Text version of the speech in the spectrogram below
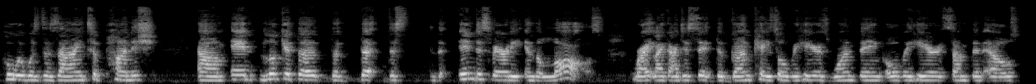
who it was designed to punish. Um, and look at the the the, the, the indisparity in the laws right? Like I just said, the gun case over here is one thing, over here is something else.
